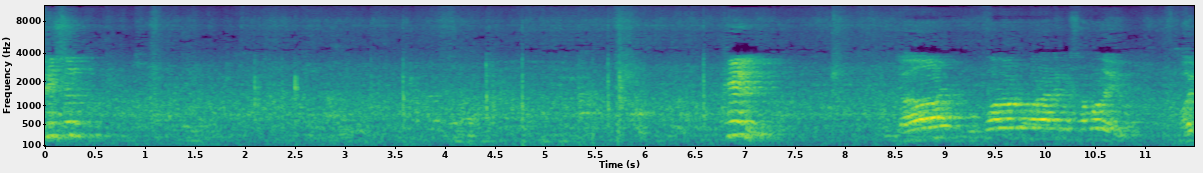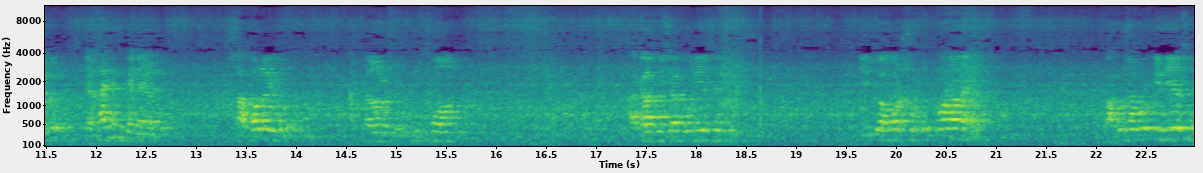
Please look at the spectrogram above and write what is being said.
Listen. মইতো দেখাই দিম কেনেকৈ চাব লাগিব। তেওঁৰ বুকুখন আগা পিছা কৰি আছে যিটো আমাৰ চকুত পৰা নাই। কাপোৰ চাপোৰ পিন্ধি আছে।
